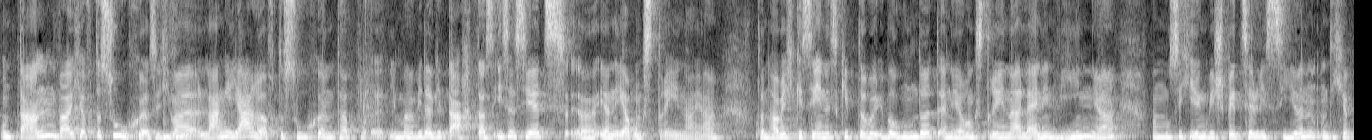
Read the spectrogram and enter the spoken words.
Und dann war ich auf der Suche. Also ich war mhm. lange Jahre auf der Suche und habe äh, immer wieder gedacht, das ist es jetzt, äh, Ernährungstrainer. Ja. Dann habe ich gesehen, es gibt aber über 100 Ernährungstrainer allein in Wien. Ja. Man muss sich irgendwie spezialisieren und ich habe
